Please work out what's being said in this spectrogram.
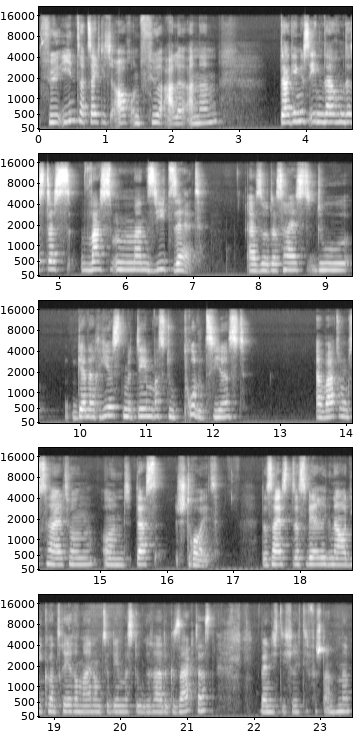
für ihn tatsächlich auch und für alle anderen. Da ging es eben darum, dass das, was man sieht, sät. Also das heißt, du generierst mit dem, was du produzierst, Erwartungshaltung und das streut. Das heißt, das wäre genau die konträre Meinung zu dem, was du gerade gesagt hast, wenn ich dich richtig verstanden habe.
